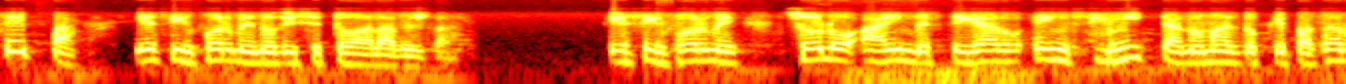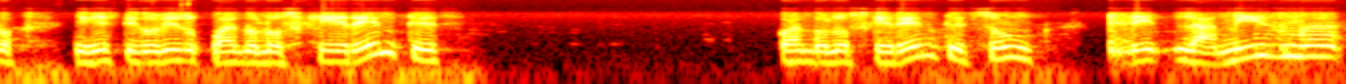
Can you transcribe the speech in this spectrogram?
sepa ese informe no dice toda la verdad. Ese informe solo ha investigado encimita nomás lo que ha pasado en este gobierno cuando los gerentes, cuando los gerentes son de la misma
